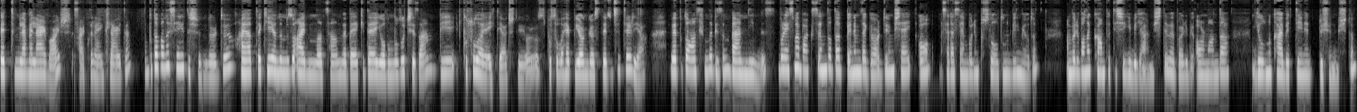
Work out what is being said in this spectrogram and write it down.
betimlemeler var farklı renklerde. Da bana şeyi düşündürdü. Hayattaki yönümüzü aydınlatan ve belki de yolumuzu çizen bir pusulaya ihtiyaç duyuyoruz. Pusula hep yön göstericidir ya. Ve bu da aslında bizim benliğimiz. Bu resme baktığımda da benim de gördüğüm şey o mesela sembolün pusula olduğunu bilmiyordum. Ama böyle bana kamp ateşi gibi gelmişti ve böyle bir ormanda yolunu kaybettiğini düşünmüştüm.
